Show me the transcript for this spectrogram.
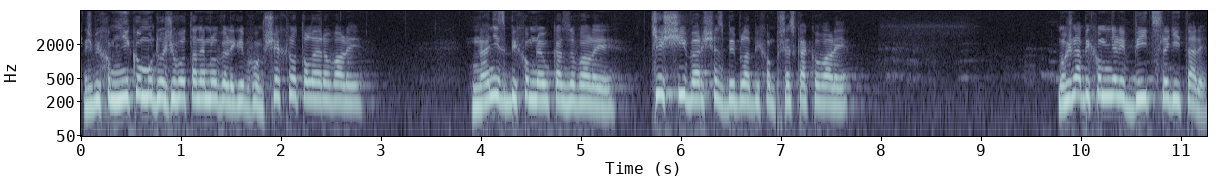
Když bychom nikomu do života nemluvili, kdybychom všechno tolerovali, na nic bychom neukazovali, těžší verše z Bible bychom přeskakovali, možná bychom měli víc lidí tady.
